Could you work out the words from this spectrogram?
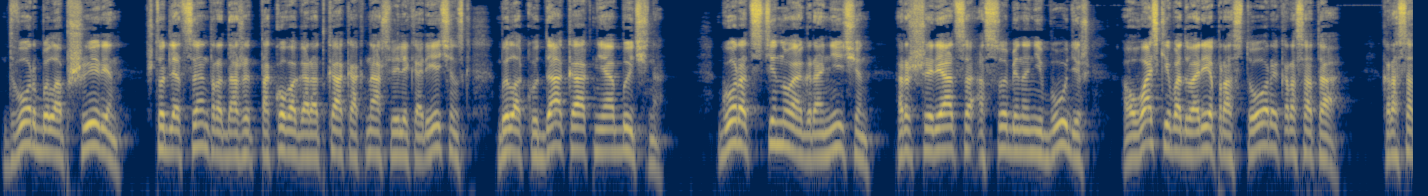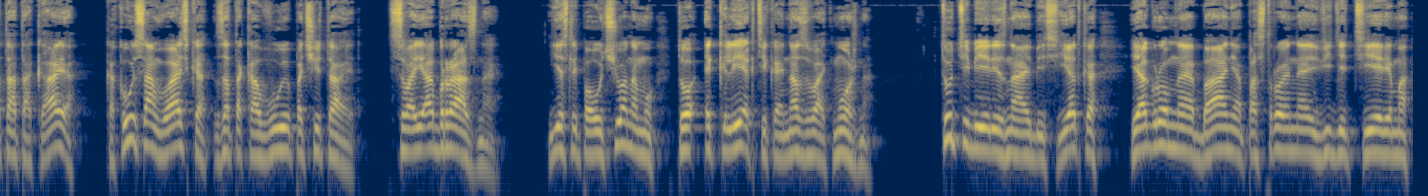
Двор был обширен, что для центра даже такого городка, как наш Великореченск, было куда как необычно. Город стеной ограничен, расширяться особенно не будешь, а у Васьки во дворе простор и красота. Красота такая, какую сам Васька за таковую почитает. Своеобразная. Если по-ученому, то эклектикой назвать можно. Тут тебе и резная беседка, и огромная баня, построенная в виде терема,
